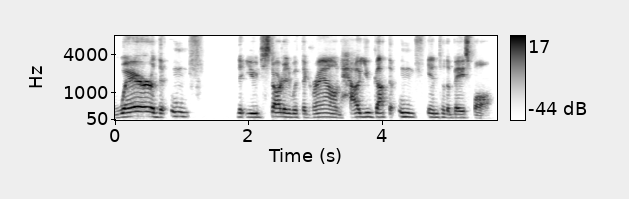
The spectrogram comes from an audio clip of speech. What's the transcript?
where the oomph that you started with the ground how you got the oomph into the baseball.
